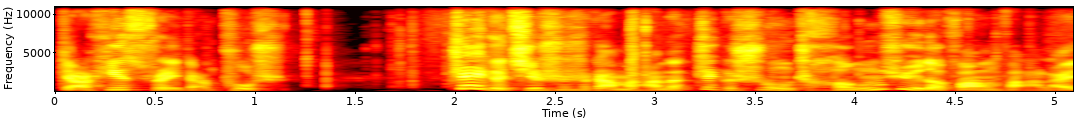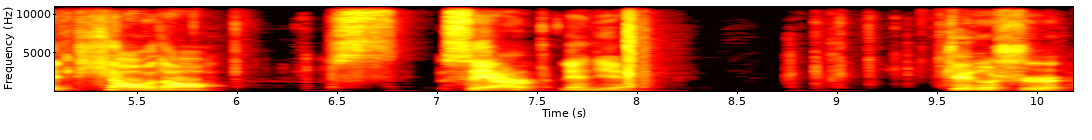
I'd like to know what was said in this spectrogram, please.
点 history 点 push，这个其实是干嘛呢？这个是用程序的方法来跳到 c 二链接，这个是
